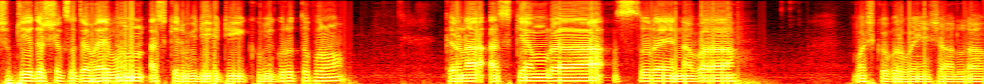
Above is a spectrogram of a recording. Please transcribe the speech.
সুপ্রিয় দর্শক, শ্রোতা ভাই বোন আজকের ভিডিওটি খুবই গুরুত্বপূর্ণ। কেননা আজকে আমরা সুরায় নাবা মস্ক করব ইনশাআল্লাহ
